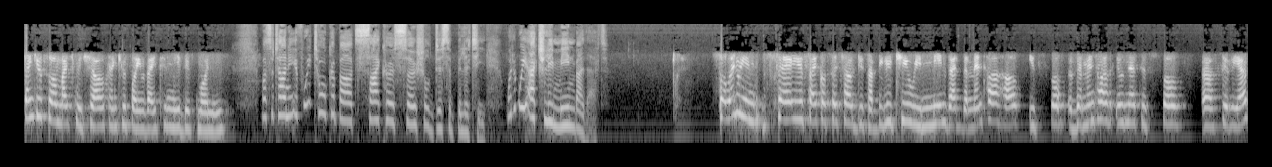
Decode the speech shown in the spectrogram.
Thank you so much, Michelle. Thank you for inviting me this morning. Masutane, if we talk about psychosocial disability, what do we actually mean by that? So when we say psychosocial disability, we mean that the mental health is so, the mental illness is so uh, serious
